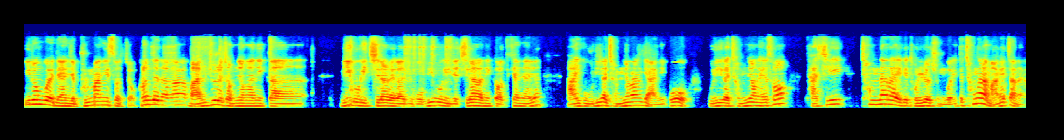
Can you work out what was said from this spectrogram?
이런 거에 대한 이제 불만이 있었죠. 그런데다가 만주를 점령하니까 미국이 지랄해가지고 미국이 이제 지랄하니까 어떻게 하냐면 아 이거 우리가 점령한 게 아니고 우리가 점령해서 다시 청나라에게 돌려준 거야. 이때 청나라 망했잖아요.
